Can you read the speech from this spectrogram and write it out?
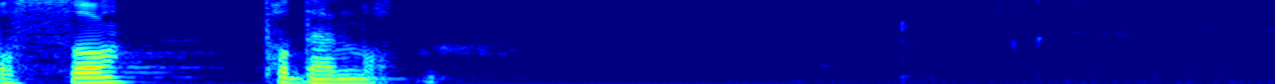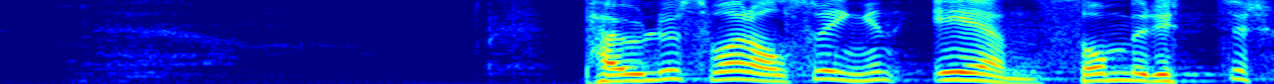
også på den måten. Paulus var altså ingen ensom rytter.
